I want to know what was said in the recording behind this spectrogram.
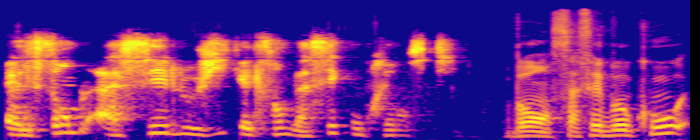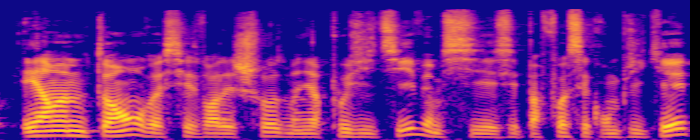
elle semble assez logique, elle semble assez compréhensible. Bon, ça fait beaucoup et en même temps, on va essayer de voir les choses de manière positive, même si parfois c'est compliqué.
